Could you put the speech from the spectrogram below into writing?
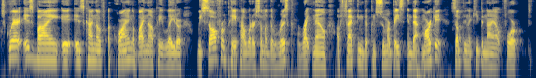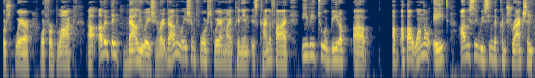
Square is buying is kind of acquiring a buy now pay later. We saw from PayPal what are some of the risks right now affecting the consumer base in that market. Something to keep an eye out for for Square or for Block. Uh, other thing, valuation, right? Valuation for Square, in my opinion, is kind of high. EV to EBITDA. Uh, about 108. Obviously, we've seen the contraction,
